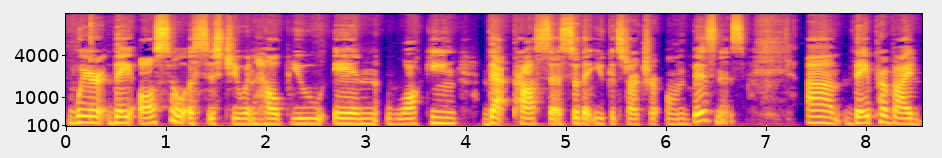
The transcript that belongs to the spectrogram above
where they also assist you and help you in walking that process so that you could start your own business. Um, they provide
